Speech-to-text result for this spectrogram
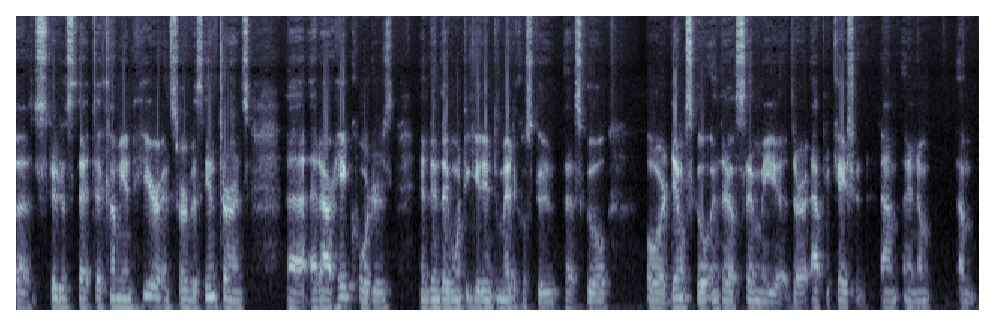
uh, students that uh, come in here and serve as interns uh, at our headquarters, and then they want to get into medical uh, school or dental school, and they'll send me uh, their application. Um, and I'm, I'm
